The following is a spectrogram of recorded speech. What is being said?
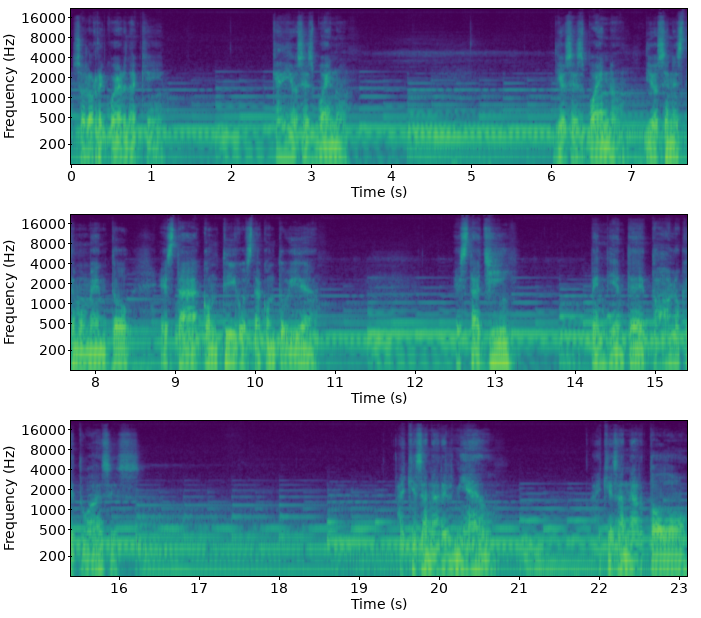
solo recuerda que, que Dios es bueno. Dios es bueno. Dios en este momento está contigo, está con tu vida. Está allí pendiente de todo lo que tú haces. Hay que sanar el miedo. Hay que sanar todos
